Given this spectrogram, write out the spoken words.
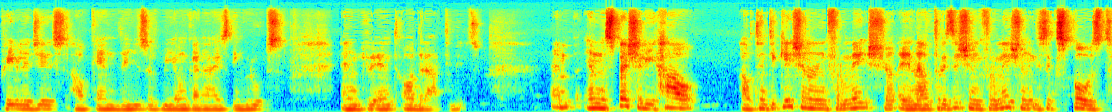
privileges? How can the users be organized in groups and grant other attributes? And, and especially how authentication and information and authorization information is exposed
